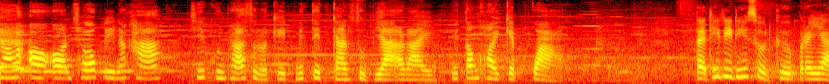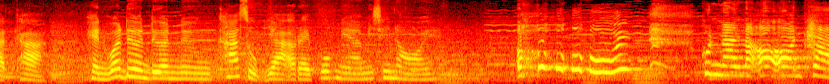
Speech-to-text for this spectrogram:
น้องอออนโชคดีนะคะ ที่คุณพระสุรกิจไม่ติดการสูบยาอะไร ไม่ต้องคอยเก็บกวาด แต่ที่ดีที่สุดคือประหยัดค่ะ เห็นว่าเดือนเดือนหนึ่งค่าสูบยาอะไรพวกเนี้ยไม่ใช่น้อย โอ้โหยคุณนายละอออนค่ะ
